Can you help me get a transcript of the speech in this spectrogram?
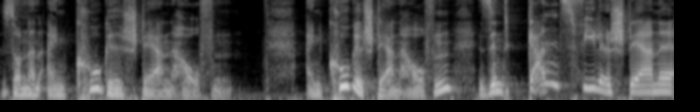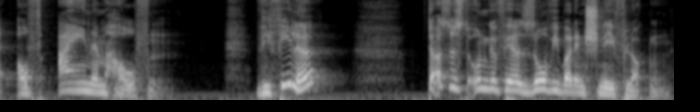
sondern ein Kugelsternhaufen. Ein Kugelsternhaufen sind ganz viele Sterne auf einem Haufen. Wie viele? Das ist ungefähr so wie bei den Schneeflocken.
